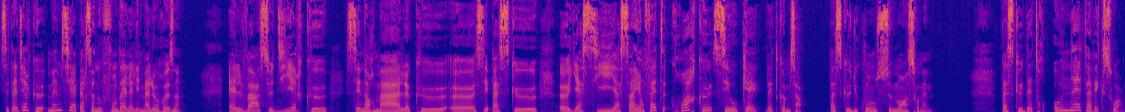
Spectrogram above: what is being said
C'est-à-dire que même si la personne au fond d'elle, elle est malheureuse, elle va se dire que c'est normal, que euh, c'est parce que euh, il y a ci, il y a ça, et en fait croire que c'est ok d'être comme ça, parce que du coup on se ment à soi-même, parce que d'être honnête avec soi,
